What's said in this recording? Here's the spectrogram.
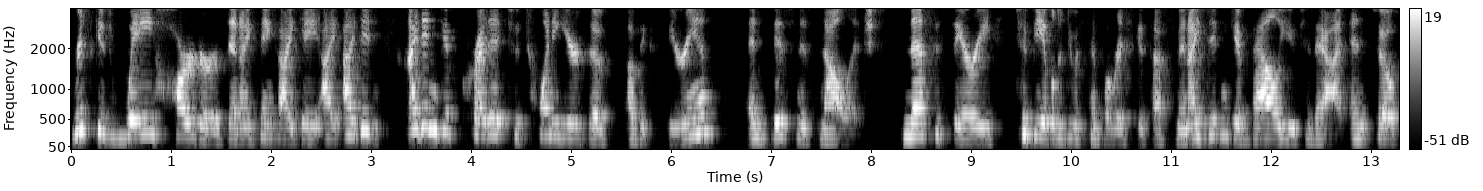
Risk is way harder than I think I gave I, I didn't I didn't give credit to 20 years of, of experience and business knowledge necessary to be able to do a simple risk assessment. I didn't give value to that. And so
